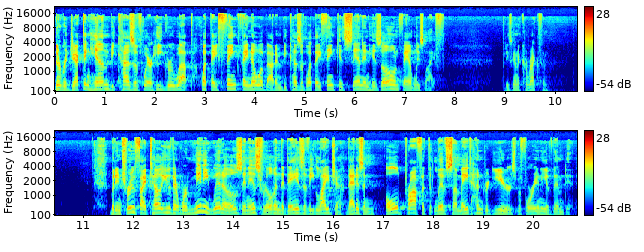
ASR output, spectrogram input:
They're rejecting him because of where he grew up, what they think they know about him, because of what they think is sin in his own family's life. But he's going to correct them. But in truth, I tell you, there were many widows in Israel in the days of Elijah. That is an old prophet that lived some 800 years before any of them did.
